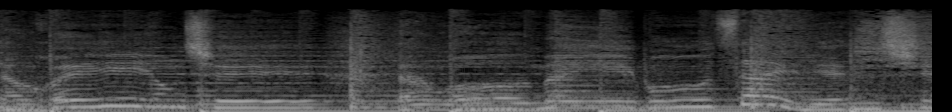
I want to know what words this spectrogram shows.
当回忆涌起，但我们已不再年轻。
